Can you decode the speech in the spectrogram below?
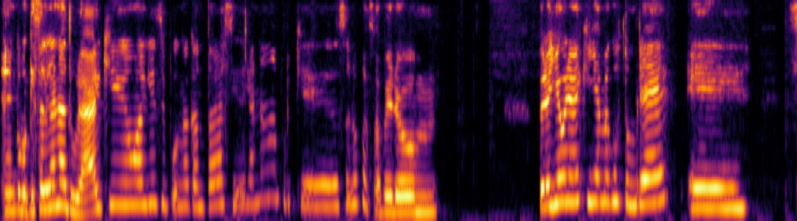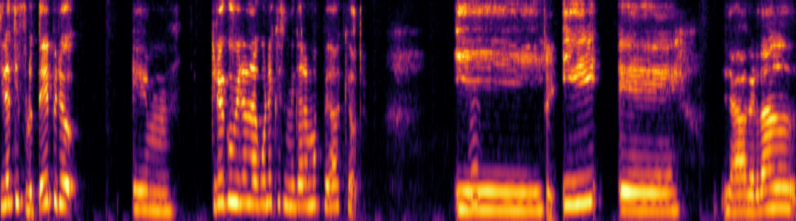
eh, como que salga natural que alguien se ponga a cantar así de la nada, porque eso no pasa, pero, pero ya una vez que ya me acostumbré, eh, sí las disfruté, pero em, creo que hubieron algunas que se me quedaron más pegadas que otras. Y, mm, y eh, la verdad,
